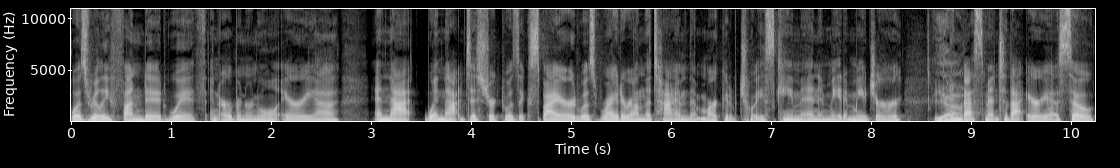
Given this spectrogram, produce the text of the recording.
was really funded with an urban renewal area, and that when that district was expired was right around the time that Market of Choice came in and made a major Yeah. investment to that area. So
